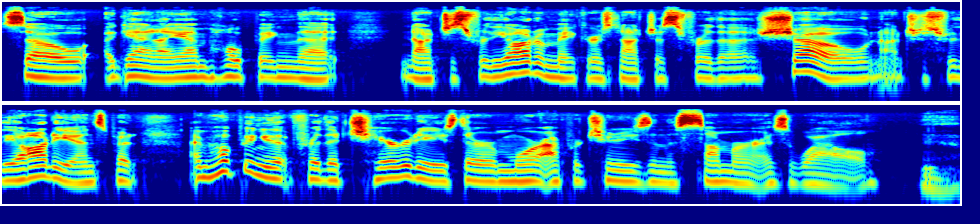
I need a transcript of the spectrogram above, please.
So again, I am hoping that not just for the automakers, not just for the show, not just for the audience, but I'm hoping that for the charities there are more opportunities in the summer as well. Yeah.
